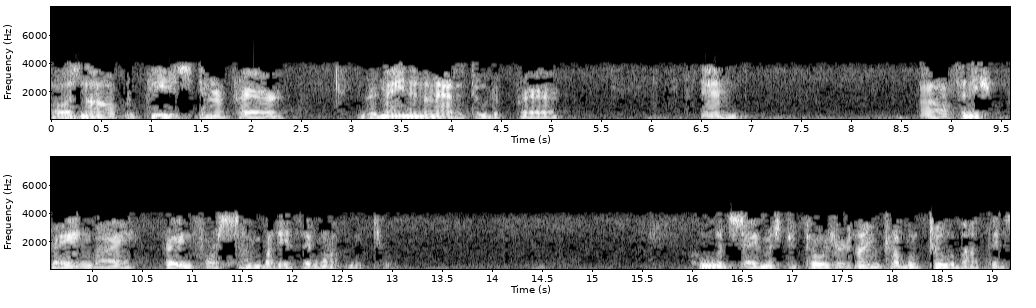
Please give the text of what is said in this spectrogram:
pause now, please, in our prayer and remain in an attitude of prayer. And I'll finish praying by praying for somebody if they want me to. Who would say, Mr. Tozer, I'm troubled too about this?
